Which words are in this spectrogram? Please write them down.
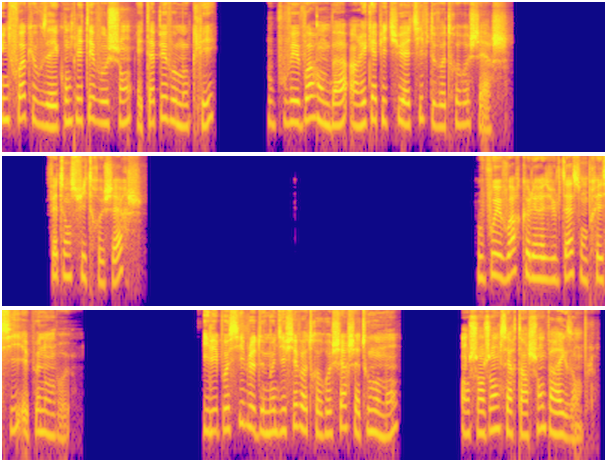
Une fois que vous avez complété vos champs et tapé vos mots-clés, vous pouvez voir en bas un récapitulatif de votre recherche. Faites ensuite Recherche. Vous pouvez voir que les résultats sont précis et peu nombreux. Il est possible de modifier votre recherche à tout moment, en changeant certains champs par exemple.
